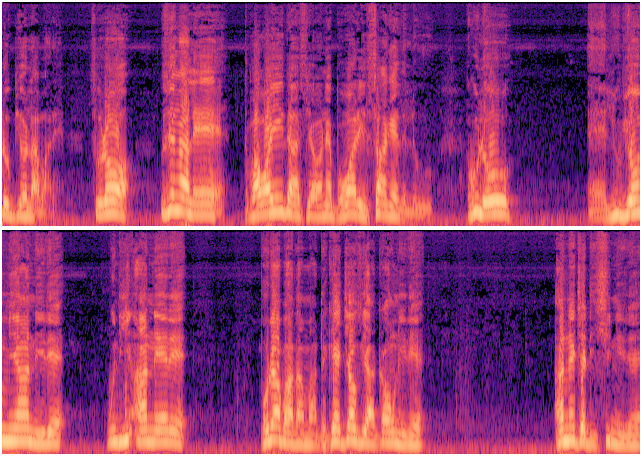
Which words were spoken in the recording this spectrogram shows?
လို့ပြောလာပါတယ်ဆိုတော့ဦးစင်းကလည်းတဘာဝရိပ်သာဆရာတော်နဲ့ဘဝတွေစခဲ့တယ်လို့အခုလို့အဲလူပြောများနေတဲ့ဝိနည်းအားနေတဲ့ ဗုဒ္ဓဘာသာမှာတကယ်ကြောက်စရာကောင်းနေတဲ့အားနည်းချက်တွေရှိနေတဲ့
